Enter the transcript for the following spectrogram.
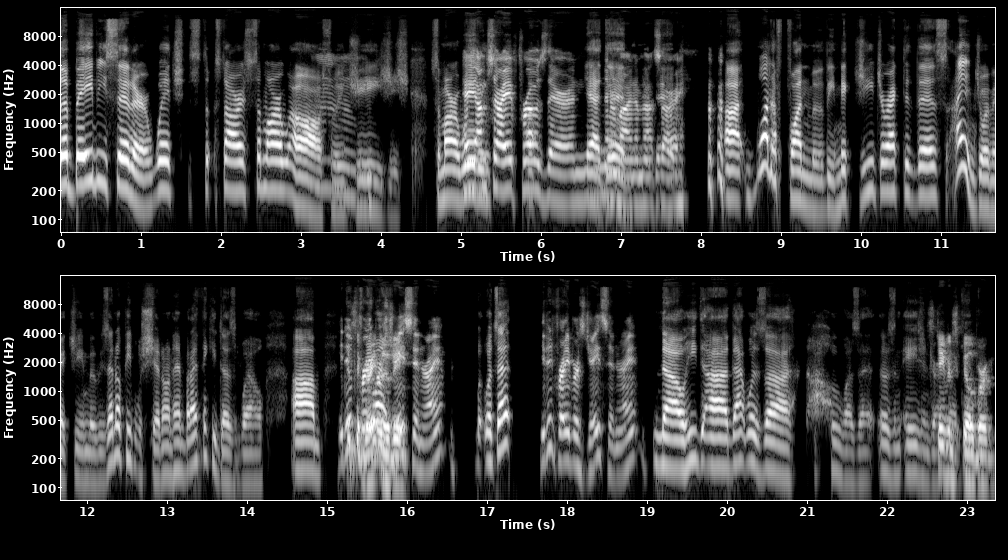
The Babysitter, which st- stars Samara. Oh, sweet Mm. Jesus, Samara. Hey, I'm sorry, it froze there, and yeah, never did. mind. I'm not did. sorry. uh, what a fun movie. McG directed this. I enjoy McG movies. I know people shit on him, but I think he does well. Um, He did Freddy vs. Jason, right? but what's that? He did Freddy vs. Jason, right? No, he uh that was uh who was it? It was an Asian director. Steven Spielberg.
